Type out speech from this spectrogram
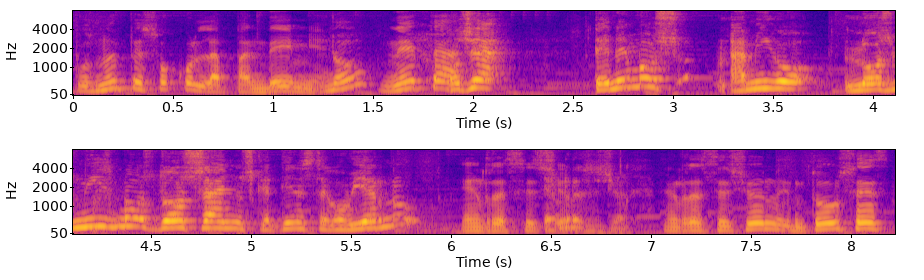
pues no empezó con la pandemia. ¿No? Neta. O sea, tenemos, amigo, los mismos dos años que tiene este gobierno. En recesión. En recesión. En recesión. Entonces,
